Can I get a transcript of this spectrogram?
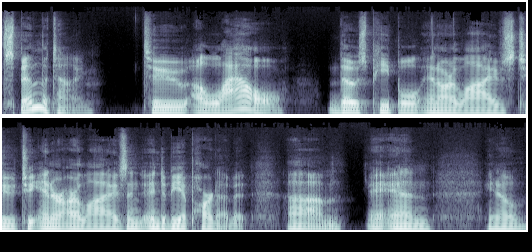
spend the time to allow those people in our lives to to enter our lives and, and to be a part of it. Um, and you know,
